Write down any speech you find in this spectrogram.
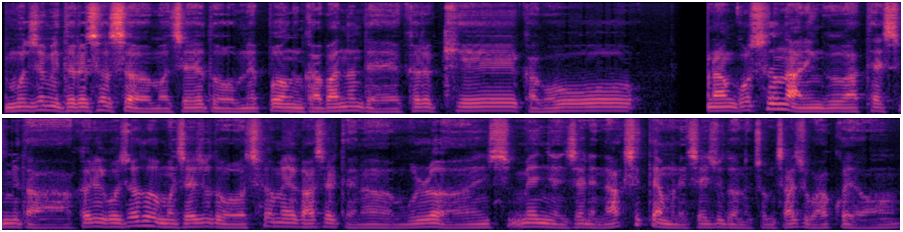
문점이 들어서서 뭐 저도 몇 번 가봤는데 그렇게 가고 한 곳은 아닌 것 같았습니다. 그리고 저도 뭐 제주도 처음에 갔을 때는 물론 십몇 년 전에 낚시 때문에 제주도는 좀 자주 갔고요.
